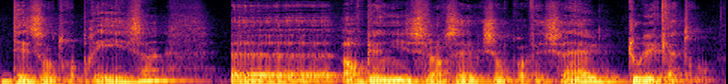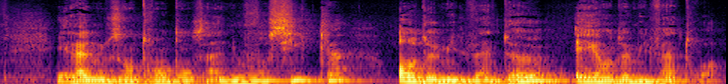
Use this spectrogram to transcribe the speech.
des entreprises euh, organisent leurs élections professionnelles tous les quatre ans. Et là, nous entrons dans un nouveau cycle en 2022 et en 2023.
